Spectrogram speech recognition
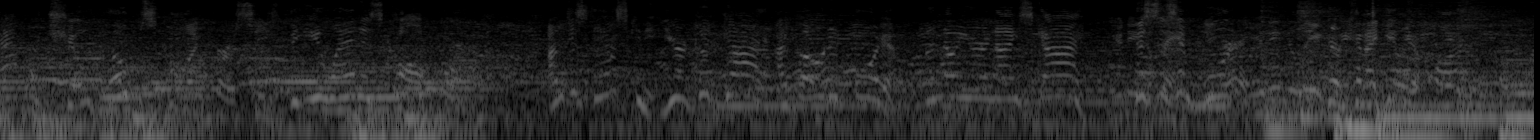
Half are children. Pope's calling for a cease. The UN has called for it. I'm just asking you. You're a good guy. I voted for you. I know you're a nice guy. This is important. You need to leave. Here, can I give you a phone?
